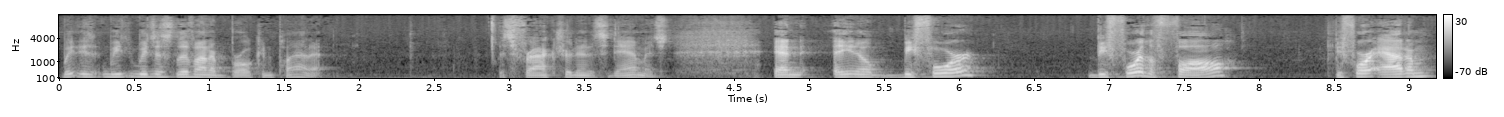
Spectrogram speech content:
We, we, we just live on a broken planet. It's fractured and it's damaged. And, you know, before, before the fall, before Adam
